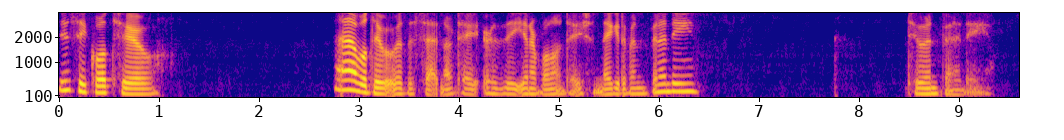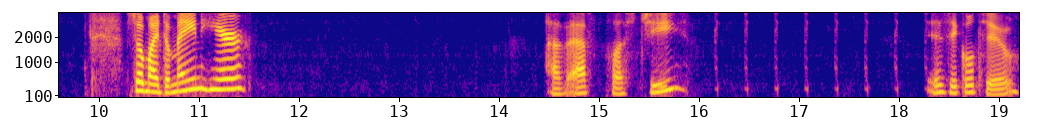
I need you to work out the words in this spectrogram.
is equal to and we'll do it with the set notate or the interval notation, negative infinity to infinity. So my domain here of f plus g is equal to,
